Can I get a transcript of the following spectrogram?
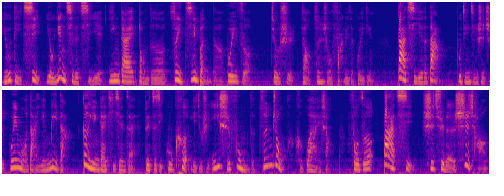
有底气、有硬气的企业，应该懂得最基本的规则，就是要遵守法律的规定。大企业的大，不仅仅是指规模大、盈利大。更应该体现在对自己顾客，也就是衣食父母的尊重和关爱上。否则，霸气失去了市场，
